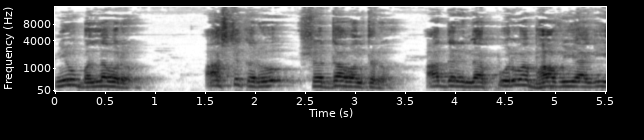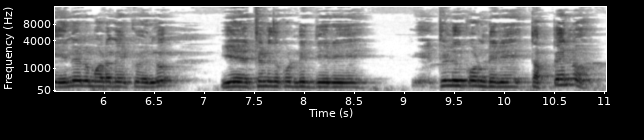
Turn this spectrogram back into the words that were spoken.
ನೀವು ಬಲ್ಲವರು, ಆಸ್ತಿಕರು, ಶ್ರದ್ಧಾವಂತರು. ಆದ್ದರಿಂದ ಪೂರ್ವಭಾವಿಯಾಗಿ ಏನೇನು ಮಾಡಬೇಕು ಎಂದು ತಿಳಿದುಕೊಂಡಿದ್ದೀರಿ? ತಿಳಿದುಕೊಂಡಿರಿ ತಪ್ಪೇನು?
